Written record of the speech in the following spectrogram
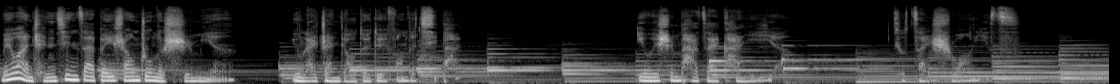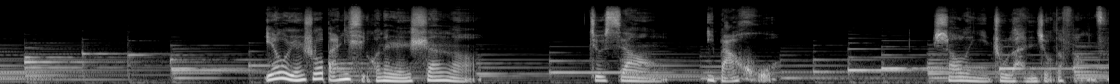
每晚沉浸在悲伤中的失眠，用来占掉对对方的期盼，因为生怕再看一眼，就再失望一次。也有人说，把你喜欢的人删了，就像一把火烧了你住了很久的房子。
